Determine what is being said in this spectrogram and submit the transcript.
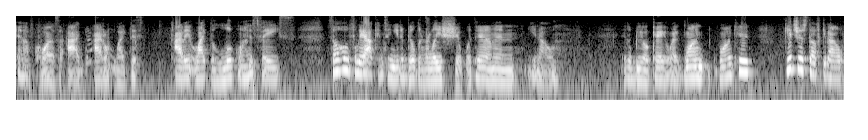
And of course, I I don't like this. I didn't like the look on his face. So hopefully, I'll continue to build a relationship with him, and you know, it'll be okay. Like one one kid, get your stuff, get out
